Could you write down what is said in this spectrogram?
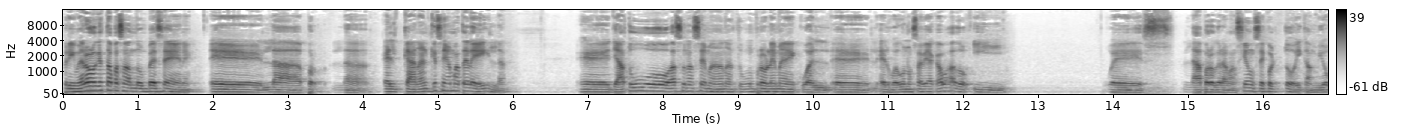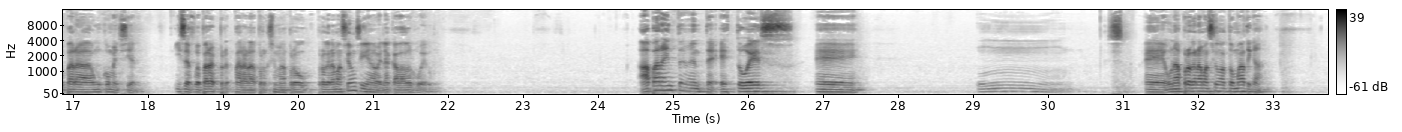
Primero lo que está pasando en BCN, eh, la, el canal que se llama Teleisla eh, ya tuvo hace unas semanas, tuvo un problema en el cual eh, el juego no se había acabado y pues la programación se cortó y cambió para un comercial. Y se fue para, para la próxima programación sin haberle acabado el juego. Aparentemente esto es eh, eh, una programación automática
